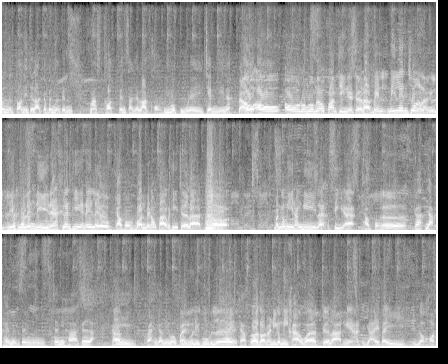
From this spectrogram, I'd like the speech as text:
มันเหมือนตอนนี้เจอร์ราร์ดก็เป็นเหมือนเป็นมาสคอตเป็นสัญลักษณ์ของลิเวอร์พูลในเจนนี้นะ แต่เอาเอาเอารวมๆแล้วความจริงเนี่ยเจอหลาดไม่ไม่เล่นช่วงหลังลิเวอร์พูลเล่นดีนะเคลื่อนที่กันได้เร็ว ครับผม บอลไม่ต้องฝากไปที่เจอหลาดก็ มันก็มีทั้งดีและเสียครับผม เออ ก็อยากให้เหมือนเป็นเจมี่คาร์เกอร์อะ ครับ ที่แขวนกับลิเวอร์แขพูวลนกับลิเวอร์พูลไปเลยใช่ครับผมก็ก่อนหน้านี้ก็มีข่าวว่าเจอหลาดเนี่ย อาจจะย้ายไปนิวยอร์กคอส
